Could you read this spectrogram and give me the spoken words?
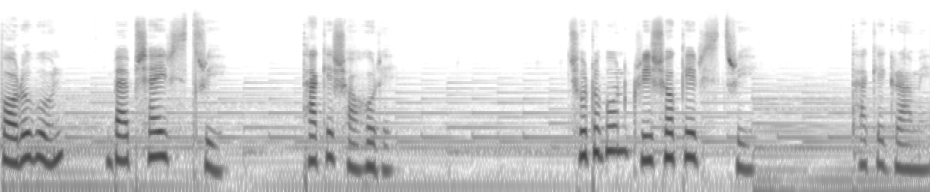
বড় বোন ব্যবসায়ীর স্ত্রী থাকে শহরে। ছোট বোন কৃষকের স্ত্রী থাকে গ্রামে।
